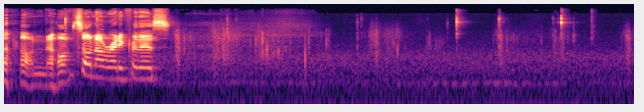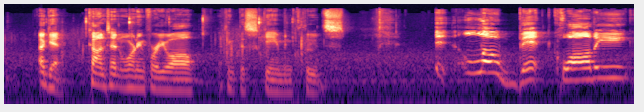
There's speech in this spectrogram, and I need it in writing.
Oh, no. I'm so not ready for this. Again, content warning for you all. I think this game includes low bit quality,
